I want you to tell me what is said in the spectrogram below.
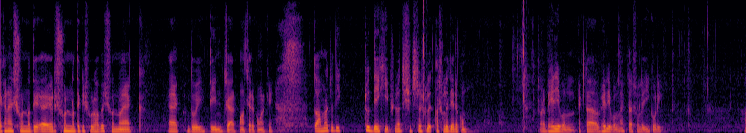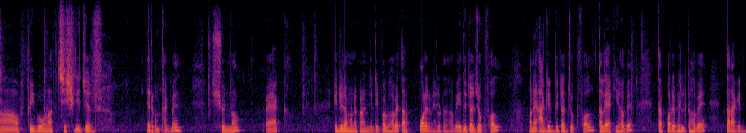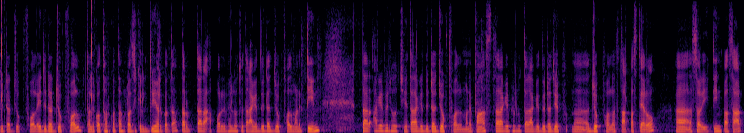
এখানে শূন্য এর শূন্য থেকে শুরু হবে, শূন্য এক এক, দুই, তিন, চার, পাঁচ এরকম আর কি। তো আমরা যদি একটু দেখি ফিবোনাচ্চি সিরিজটা আসলে আসলে যেরকম, আমরা ভেরিয়েবল একটা ভেরিয়েবল না, একটা আসলে ই করি। ফিবোনাচ্চি সিরিজের এরকম থাকবে। শূন্য, এক। এই দুটা মনে করেন যে ডিফল্ট হবে তার পরের ভ্যালুটা হবে এই দুইটার যোগফল। মানে আগের দুইটার যোগফল, তাহলে একই হবে। তার পরের ভ্যালুটা হবে তার আগের দুইটার যোগফল, এই দুইটার যোগফল। তাহলে কত হওয়ার কথা লজিক্যালি দুই হওয়ার কথা। তার তার পরের ভ্যালু হচ্ছে তার আগের দুইটার যোগফল মানে তিন। তার আগের ভ্যালু হচ্ছে তার আগের দুইটার যোগফল মানে পাঁচ। তার আগের ভ্যালু তার আগের দুইটা যোগ যোগফল, অর্থাৎ আট পাঁচ তেরো। সরি তিন পাঁচ আট।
